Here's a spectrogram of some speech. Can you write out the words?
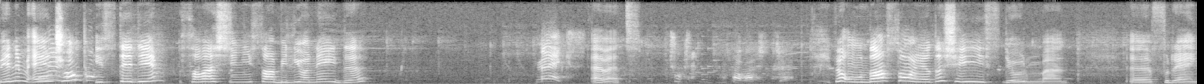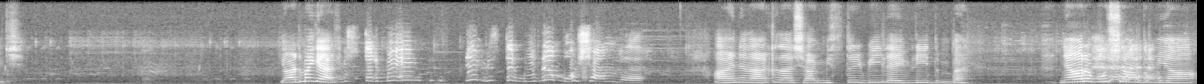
Benim en çok istediğim Savaşçı Nisa biliyor neydi? Max. Evet. Çok sevdiğim savaşçı. Ve ondan sonra da şeyi istiyorum ben. Ee, Frank. Yardıma gel. Mr. B. Mr. B'den boşandı. Aynen arkadaşlar Mr. B ile evliydim ben. Ne ara boşandım ya.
